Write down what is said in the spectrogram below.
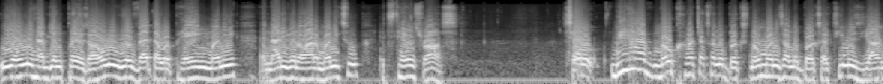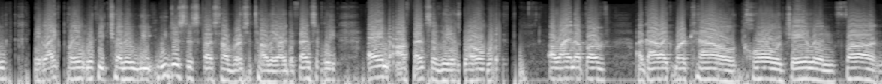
We only have young players. Our only real vet that we're paying money and not even a lot of money to, it's Terrence Ross. So we have no contracts on the books, no money's on the books. Our team is young. They like playing with each other. We we just discussed how versatile they are defensively and offensively as well. With a lineup of a guy like Markelle, Cole, Jalen, Franz.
